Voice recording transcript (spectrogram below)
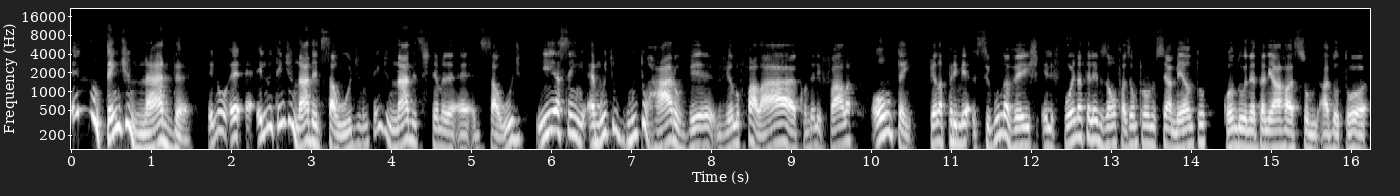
ele não entende nada ele não, é, é, ele não entende nada de saúde, não entende nada de sistema é, de saúde. E, assim, é muito, muito raro vê-lo falar. Quando ele fala, ontem, pela primeira, segunda vez, ele foi na televisão fazer um pronunciamento quando o Netanyahu assum, adotou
